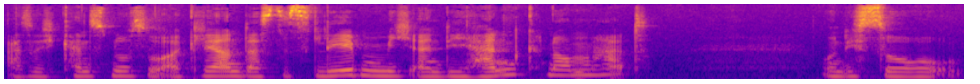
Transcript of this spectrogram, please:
also ich kann es nur so erklären, dass das Leben mich an die Hand genommen hat und ich so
